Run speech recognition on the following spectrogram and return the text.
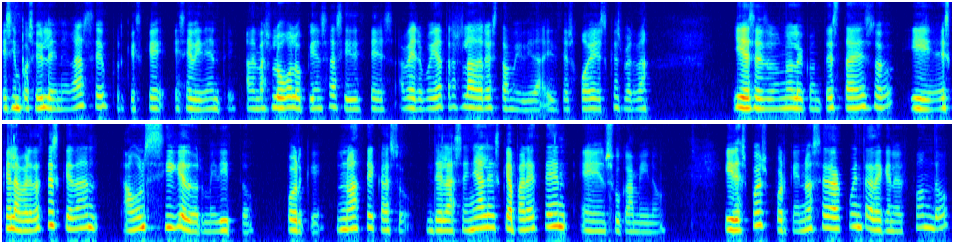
es imposible negarse porque es que es evidente. Además, luego lo piensas y dices, a ver, voy a trasladar esto a mi vida. Y dices, joder, es que es verdad. Y es eso, no le contesta eso. Y es que la verdad es que Dan aún sigue dormidito porque no hace caso de las señales que aparecen en su camino. Y después porque no se da cuenta de que en el fondo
